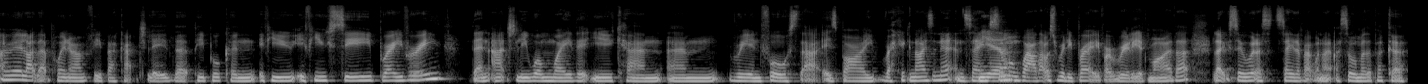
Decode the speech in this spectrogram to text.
I really like that point around feedback actually that people can if you if you see bravery then actually one way that you can um, reinforce that is by recognizing it and saying to someone wow that was really brave I really admire that like so what I was saying about when I, I saw Mother Pukka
